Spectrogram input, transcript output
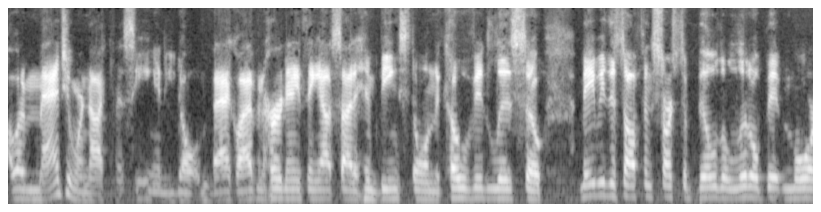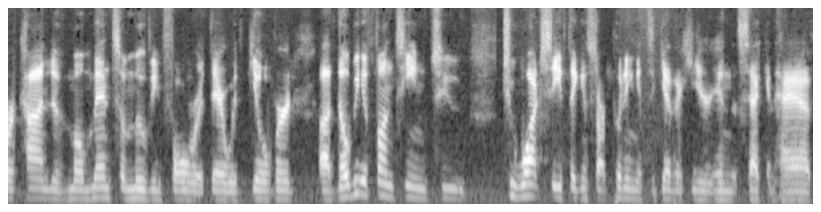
I would imagine we're not going to see Andy Dalton back. I haven't heard anything outside of him being still on the COVID list. So maybe this offense starts to build a little bit more kind of momentum moving forward there with Gilbert. Uh, they'll be a fun team to to watch, see if they can start putting it together here in the second half.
